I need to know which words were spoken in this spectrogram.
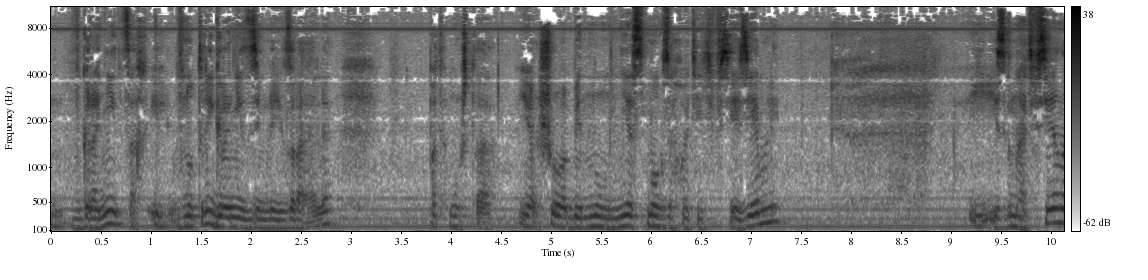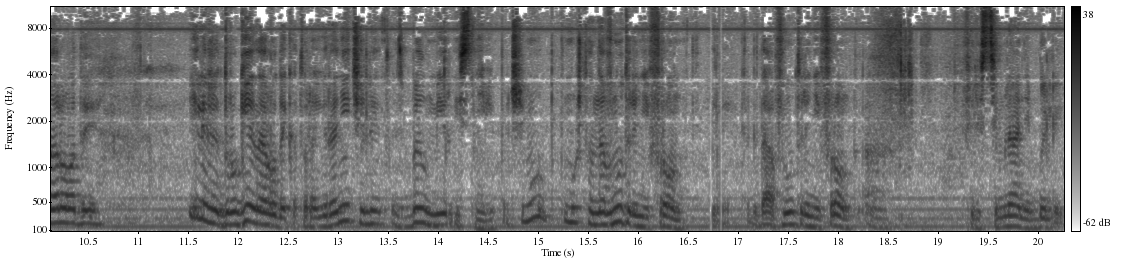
в границах или внутри границ земли Израиля, потому что Яшуа бен не смог захватить все земли и изгнать все народы, или же другие народы, которые ограничили, то есть был мир и с ними. Почему? Потому что на внутренний фронт, когда внутренний фронт, а филистимляне были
